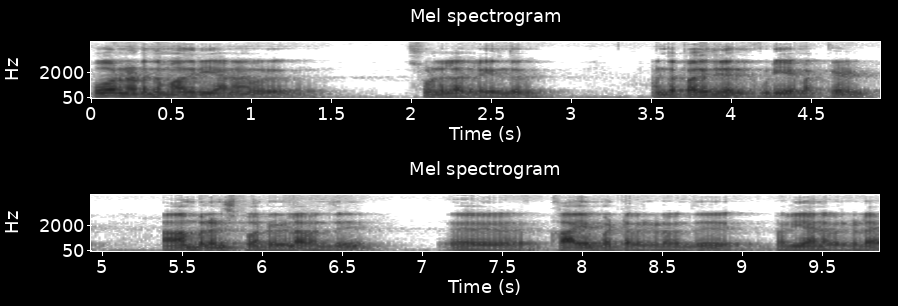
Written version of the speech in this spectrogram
போர் நடந்த மாதிரியான ஒரு சூழல் அதில் இருந்தது. அந்த பகுதியில் இருக்கக்கூடிய மக்கள் ஆம்புலன்ஸ் போன்றவர்களாக வந்து காயம்பட்டவர்களை வந்து பலியானவர்களை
